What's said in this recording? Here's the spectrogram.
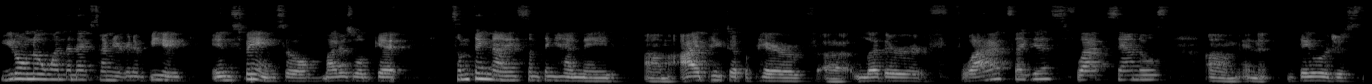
you don't know when the next time you're going to be in Spain, so might as well get something nice, something handmade. Um, I picked up a pair of uh, leather flats, I guess, flat sandals, um, and they were just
